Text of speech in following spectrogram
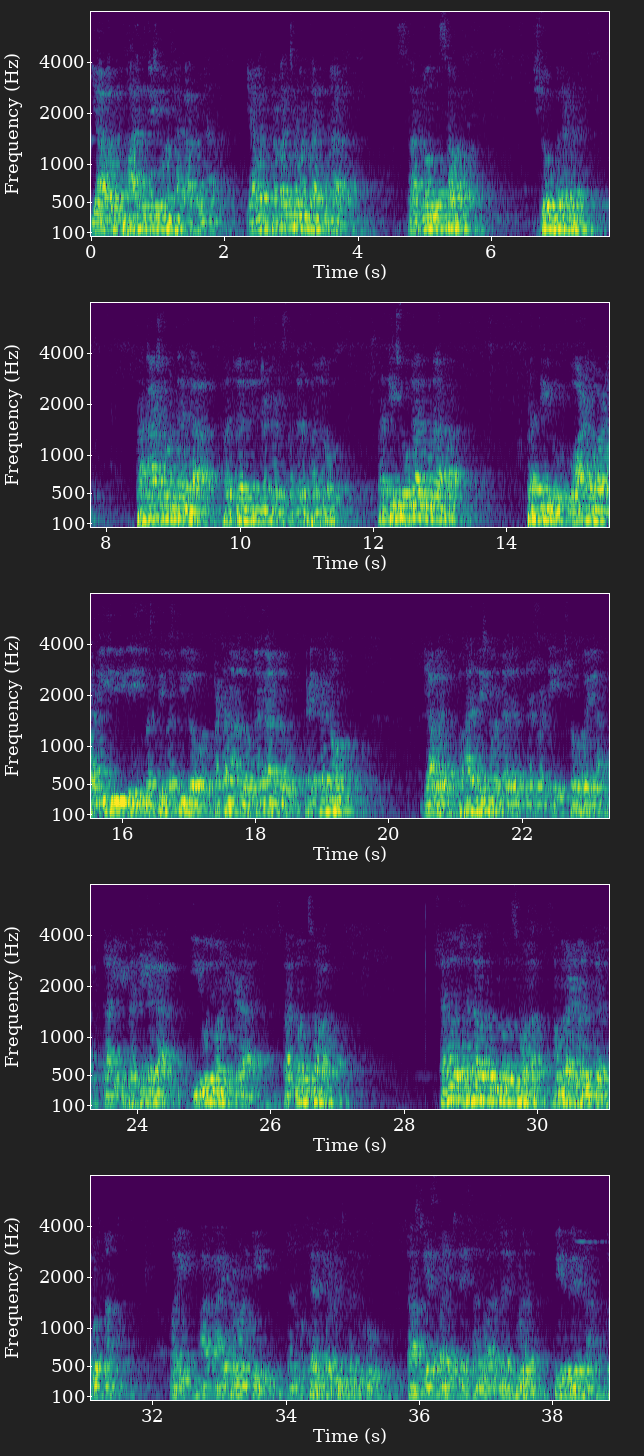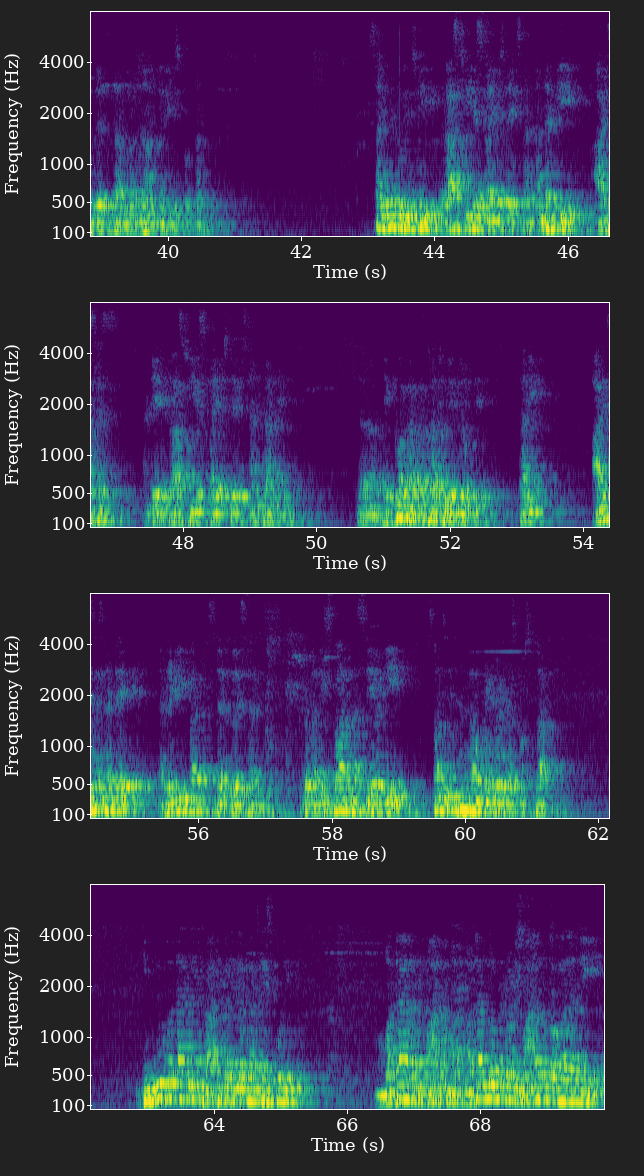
యావత్ భారతదేశం అంతా కాకుండా యావత్ ప్రపంచం అంతా కూడా స్వర్ణోత్సవ శోభలను ప్రకాశవంతంగా ప్రజ్వలించినటువంటి సందర్భంలో ప్రతి చోట కూడా ప్రతి వాడ వాడ వీధి వీధి బస్తీ బస్తీలో పట్టణాల్లో నగరాల్లో ఎక్కడెక్కడనో యావత్ భారతదేశం అంతా జరుగుతున్నటువంటి శోభవేళ దానికి ప్రతీకగా ఈ రోజు మనం ఇక్కడ స్వర్ణోత్సవ శత శత వసంతోత్సవ సంబరాలను జరుపుకుంటున్నాం మరి ఆ కార్యక్రమానికి నన్ను ముఖ్య అతిథిగా పిలిచినందుకు రాష్ట్రీయ స్వయం సేవక సంఘాలందరికీ కూడా పేరు పేరున కృతజ్ఞతలు వందనాలు తెలియజేసుకుంటున్నాను. సంఘం గురించి రాష్ట్రీయ స్వయం సేవక సంఘం అందరికీ ఆర్ఎస్ఎస్ అంటే రాష్ట్రీయ స్వయం సేవక సంఘాన్ని ఎక్కువగా ప్రాచుర్యంలో ఉంది. కానీ ఆర్ఎస్ఎస్ అంటే రెడీ ఫర్ సెల్ఫ్లెస్ సర్వీస్. ఒక నిస్వార్థ సేవకి సంసిద్ధంగా ఉండేటువంటి ఒక సంస్థ. హిందూ మతాన్ని ప్రాతిపదికగా చేసుకొని మతాలని మాన మ- మతంలో ఉన్నటువంటి మానవత్వవాదాన్ని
